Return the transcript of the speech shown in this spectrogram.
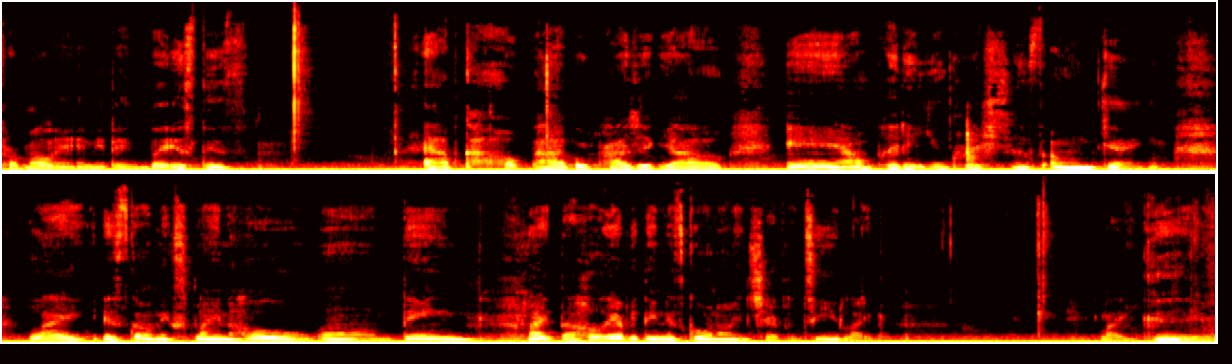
promoting anything, but it's this app called Bible Project, y'all. And I'm putting you Christians on game. Like, it's gonna explain the whole um thing, like the whole everything that's going on in chapter two, like like good.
